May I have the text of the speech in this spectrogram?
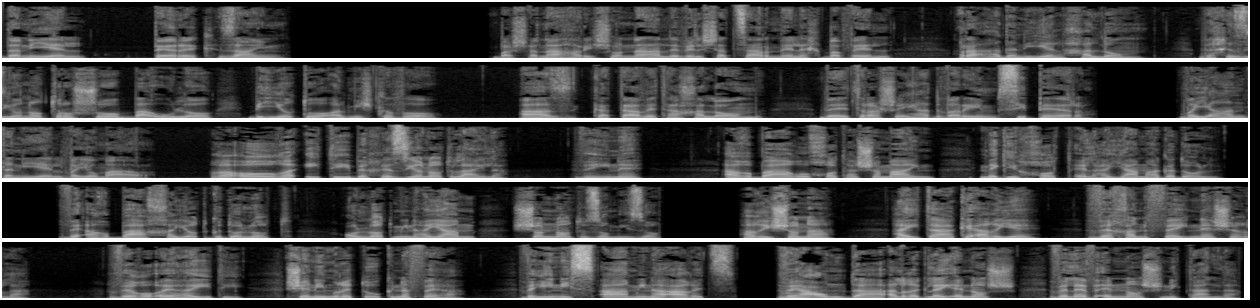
דניאל, פרק ז. בשנה הראשונה לבלשצר מלך בבל, ראה דניאל חלום, וחזיונות ראשו באו לו בהיותו על משכבו. אז כתב את החלום, ואת ראשי הדברים סיפר. ויען דניאל ויאמר, ראו ראיתי בחזיונות לילה, והנה, ארבע רוחות השמיים מגיחות אל הים הגדול. וארבע חיות גדולות עולות מן הים שונות זו מזו. הראשונה הייתה כאריה, וכנפי נשר לה, ורואה הייתי שנמרטו כנפיה, והיא נישאה מן הארץ, והעומדה על רגלי אנוש, ולב אנוש ניתן לה.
